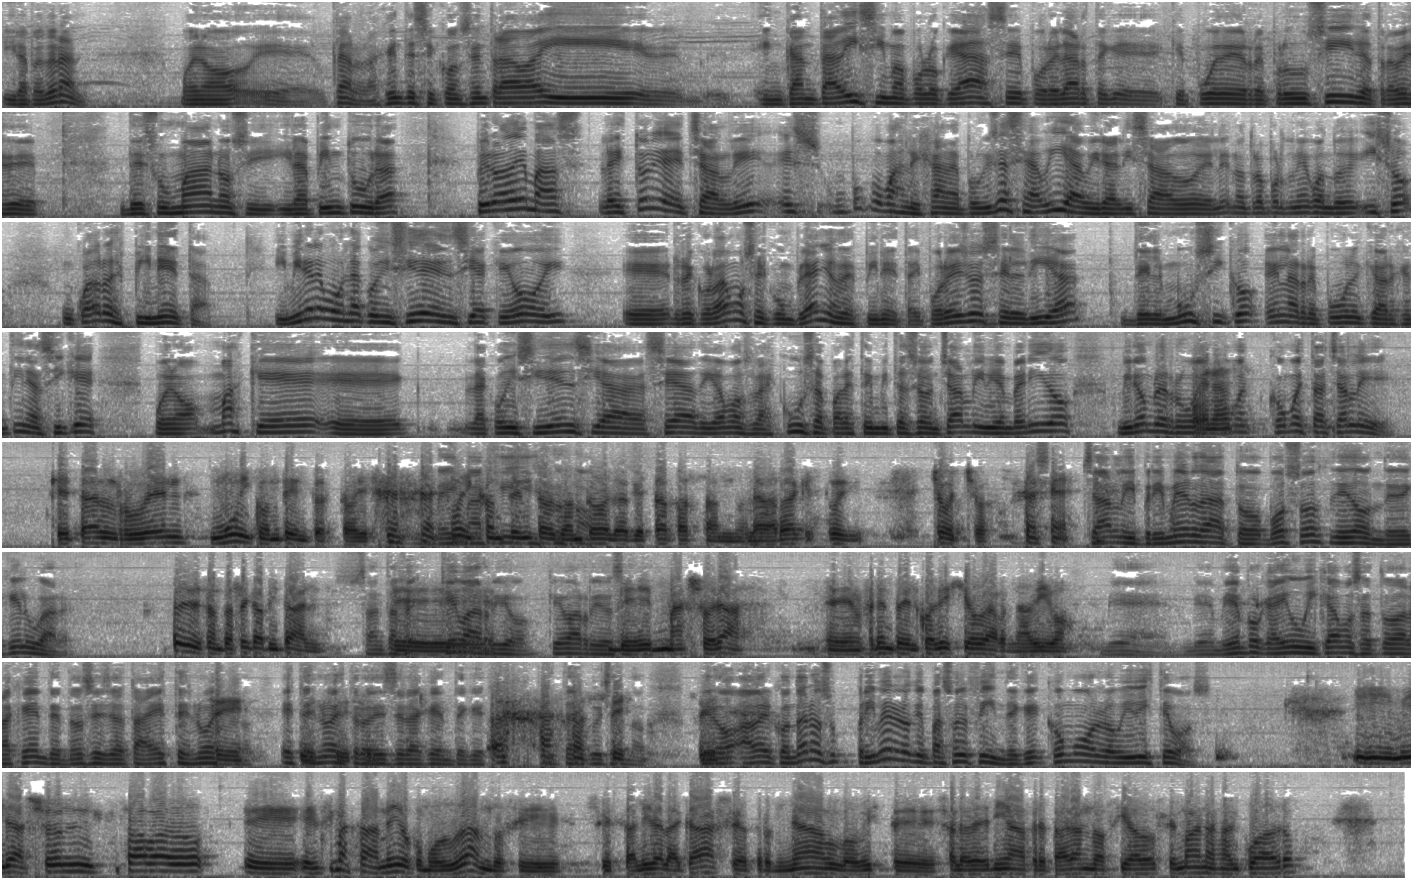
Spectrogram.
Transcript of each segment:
y la peatonal. Bueno, eh, claro, la gente se concentraba ahí, eh, encantadísima por lo que hace, por el arte que, puede reproducir a través de, de sus manos y, la pintura. Pero además, la historia de Charlie es un poco más lejana, porque ya se había viralizado él en otra oportunidad cuando hizo un cuadro de Spinetta. Y miremos la coincidencia que hoy eh, recordamos el cumpleaños de Spinetta, y por ello es el día del músico en la República Argentina. Así que, bueno, más que eh, la coincidencia sea, digamos, la excusa para esta invitación. Charlie, bienvenido. Mi nombre es Rubén. ¿Cómo, ¿Cómo, estás, Charlie? ¿Qué tal, Rubén? Muy contento estoy. Muy contento con todo lo que está pasando. La verdad que estoy chocho. Charlie, primer dato. ¿Vos sos de dónde? ¿De qué lugar? Soy de Santa Fe Capital. Santa Fe. ¿Qué barrio? ¿Qué barrio es? De Mayoraz, eh, enfrente del Colegio Berna, digo. Bien. Bien, bien, porque ahí ubicamos a toda la gente, entonces ya está, este es nuestro, este es nuestro, dice la gente que, está escuchando. Pero, a ver, contanos primero lo que pasó el fin de, que, ¿cómo lo viviste vos? Y mira, yo el sábado, eh, encima estaba medio como dudando si, si salir a la calle a terminarlo, viste, ya lo venía preparando hacía dos semanas al cuadro,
